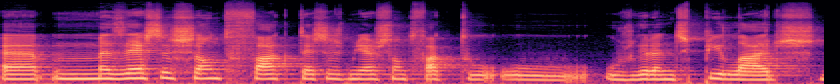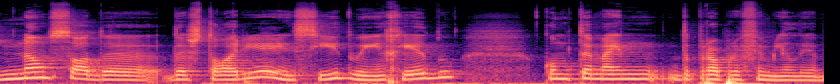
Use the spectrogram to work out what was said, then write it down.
Uh, mas estas são de facto, estas mulheres são de facto os grandes pilares não só da, da história em si, do enredo, como também da própria família.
